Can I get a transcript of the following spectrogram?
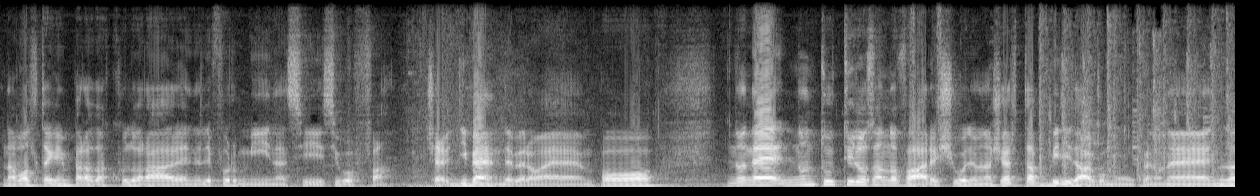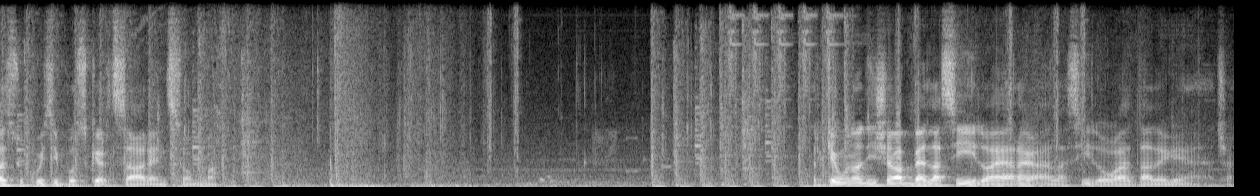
una volta che hai imparato a colorare nelle formine si, si può fare. Cioè dipende però, è un po' Non, è, non tutti lo sanno fare, ci vuole una certa abilità comunque, non è nulla su cui si può scherzare, insomma. Perché uno dice, vabbè, l'asilo, eh, raga, l'asilo, guardate che, cioè...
